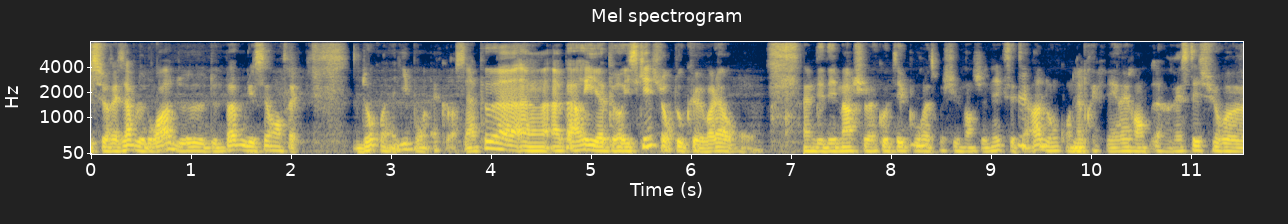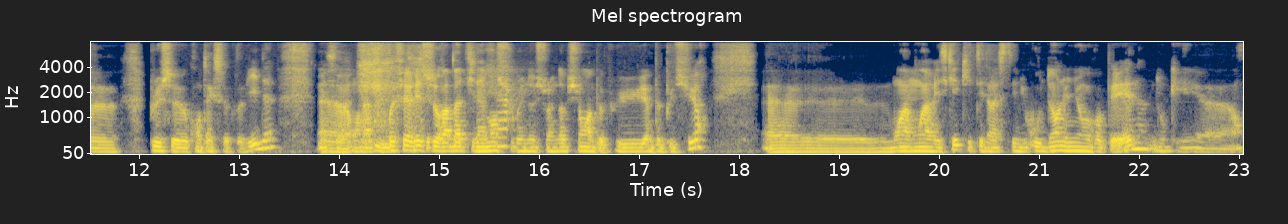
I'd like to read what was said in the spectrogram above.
se réserve le droit de ne pas vous laisser rentrer. Donc on a dit bon d'accord, c'est un peu un, un- un pari un peu risqué, surtout que voilà, on a des démarches à côté pour être subventionné, etc. Mhm. Donc on a Mhm. préféré rester sur euh, plus euh, contexte Covid. Euh, on a préféré se rabattre finalement sur une sur une option un peu plus un peu plus sûre, euh, moins moins risquée, qui était de rester du coup dans l'Union européenne, donc et, euh, en-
